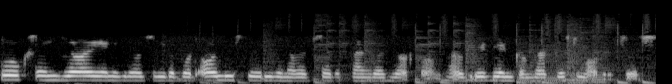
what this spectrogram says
folks. Enjoy, and you can also read about all these stories on our website at fangarage.com. Have a great day and come back to us tomorrow. Cheers.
